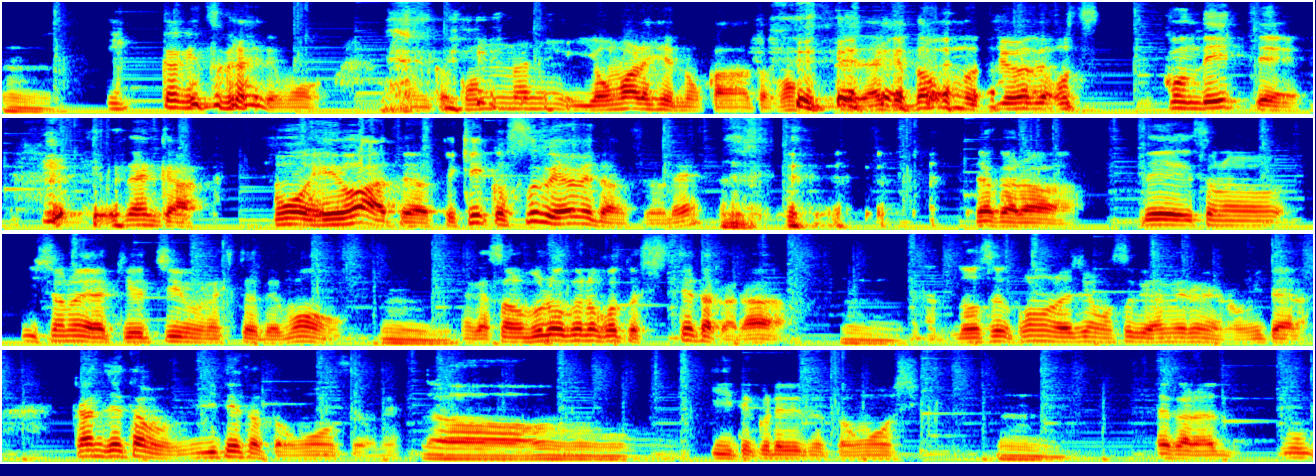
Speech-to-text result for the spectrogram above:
うん。1ヶ月ぐらいでもう、なんかこんなに読まれへんのかとか思って、なんかどんどん自分で落ち込んでいって、なんか、もうええわってなって、結構すぐやめたんですよね。だから、で、その、一緒の野球チームの人でも、うん。なんかそのブログのこと知ってたから、うん。どうせこのラジオもすぐやめるんやろみたいな感じで多分見てたと思うんですよね。ああ、うん。聞いてくれてたと思うし。うん。だから、僕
